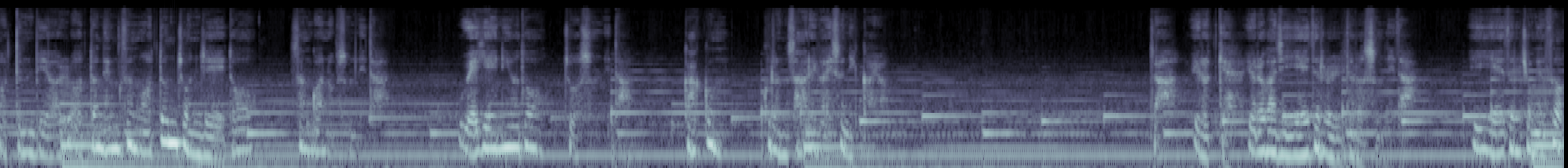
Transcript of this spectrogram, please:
어떤 별, 어떤 행성, 어떤 존재에도 상관없습니다. 외계인이어도 좋습니다. 가끔 그런 사례가 있으니까요. 자, 이렇게 여러 가지 예들을 들었습니다. 이 예들 중에서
